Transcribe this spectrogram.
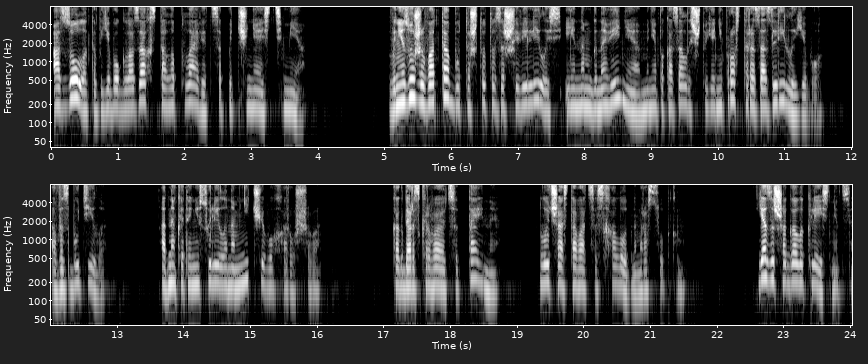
а золото в его глазах стало плавиться, подчиняясь тьме. Внизу живота будто что-то зашевелилось, и на мгновение мне показалось, что я не просто разозлила его, а возбудила. Однако это не сулило нам ничего хорошего. Когда раскрываются тайны, Лучше оставаться с холодным рассудком. Я зашагала к лестнице.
